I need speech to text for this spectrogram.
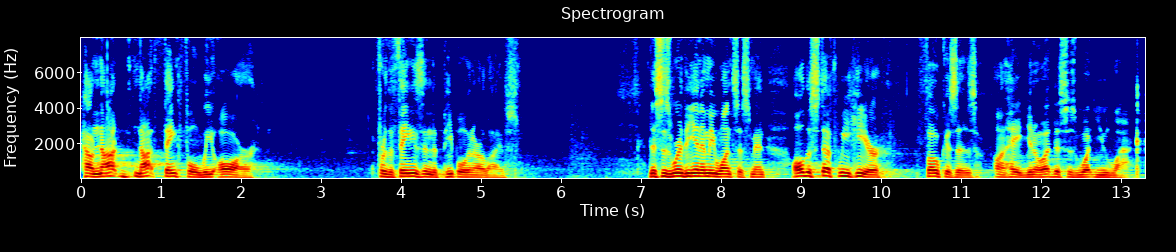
how not, not thankful we are for the things and the people in our lives. This is where the enemy wants us, man. All the stuff we hear focuses on, hey, you know what? This is what you lack.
